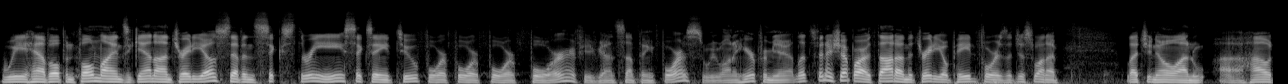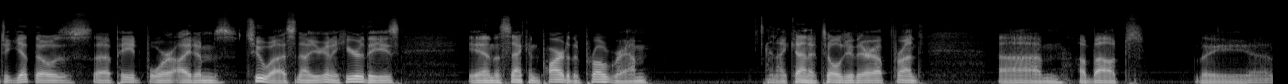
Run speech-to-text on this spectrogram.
We have open phone lines again on Tradio 763 682 4444. If you've got something for us, we want to hear from you. Let's finish up our thought on the Tradio paid for. Is I just want to let you know on uh, how to get those uh, paid for items to us. Now, you're going to hear these in the second part of the program. And I kind of told you there up front um, about the uh,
